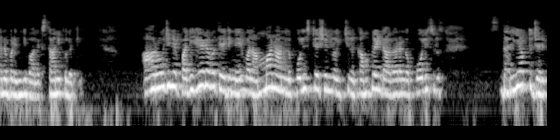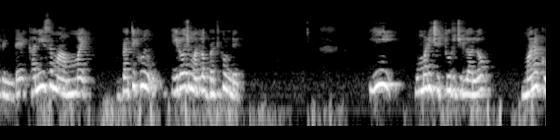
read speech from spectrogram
కనబడింది వాళ్ళకి స్థానికులకి. ఆ రోజునే పదిహేడవ తేదీనే వాళ్ళ అమ్మా నాన్నలు పోలీస్ స్టేషన్లో ఇచ్చిన కంప్లైంట్ ఆధారంగా పోలీసులు దర్యాప్తు జరిపింటే కనీసం ఆ అమ్మాయి బ్రతికు ఈరోజు మనలో బ్రతికుండేది. ఈ ఉమ్మడి చిత్తూరు జిల్లాలో మనకు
